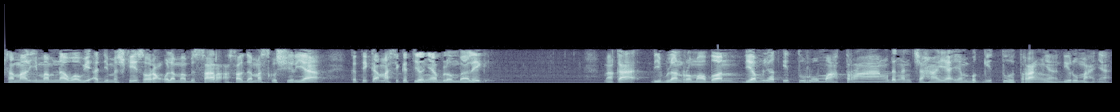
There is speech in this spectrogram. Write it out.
Sama Imam Nawawi ad-Dimashqi seorang ulama besar asal Damaskus Syria. Ketika masih kecilnya belum balik. Maka di bulan Ramadan dia melihat itu rumah terang dengan cahaya yang begitu terangnya di rumahnya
